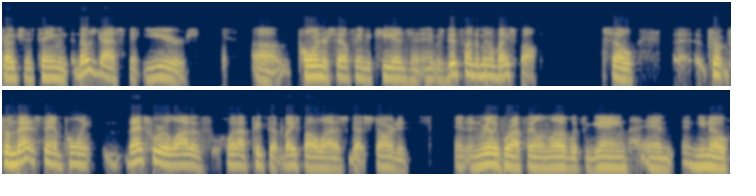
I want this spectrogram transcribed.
coaching the team, and those guys spent years uh, pouring themselves into kids, and, and, it was good fundamental baseball. So, uh, from from that standpoint, that's where a lot of what I picked up baseball wise got started, and, and really where I fell in love with the game, and and you know,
